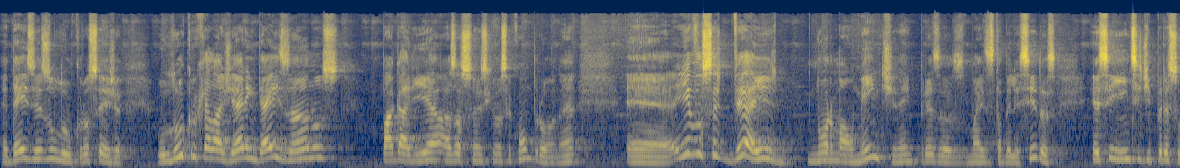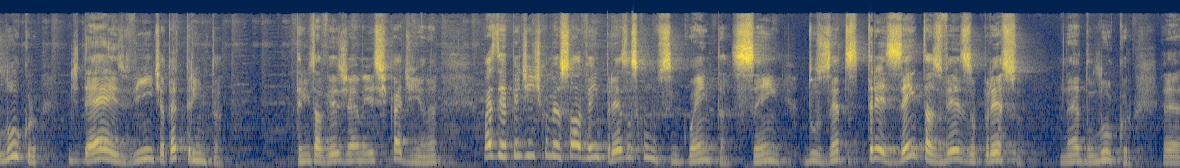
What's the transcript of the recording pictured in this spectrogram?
é 10 vezes o lucro, ou seja, o lucro que ela gera em 10 anos pagaria as ações que você comprou, né? É, e você vê aí, normalmente, né, empresas mais estabelecidas, esse índice de preço-lucro de 10, 20, até 30. 30 vezes já é meio esticadinho, né? Mas de repente a gente começou a ver empresas com 50, 100, 200, 300 vezes o preço né, do lucro. É,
